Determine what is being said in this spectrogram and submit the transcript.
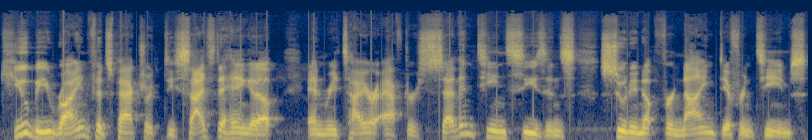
QB Ryan Fitzpatrick decides to hang it up and retire after 17 seasons, suiting up for nine different teams.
